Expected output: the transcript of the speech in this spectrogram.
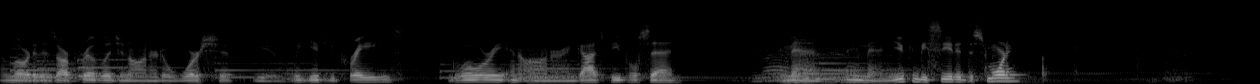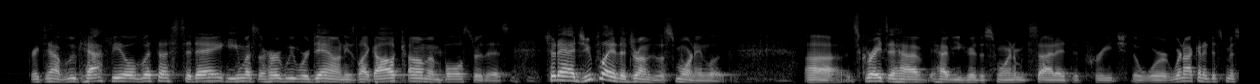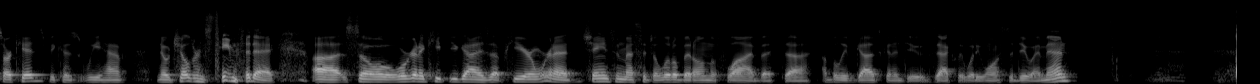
And Lord, it is our privilege and honor to worship you. We give you praise, glory, and honor. And God's people said, Amen. Amen. Amen. You can be seated this morning. Great to have Luke Hatfield with us today. He must have heard we were down. He's like, I'll come and bolster this. Should have had you play the drums this morning, Luke. Uh, it's great to have, have you here this morning. I'm excited to preach the word. We're not going to dismiss our kids because we have no children's team today. Uh, so we're going to keep you guys up here and we're going to change the message a little bit on the fly, but uh, I believe God's going to do exactly what he wants to do. Amen?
